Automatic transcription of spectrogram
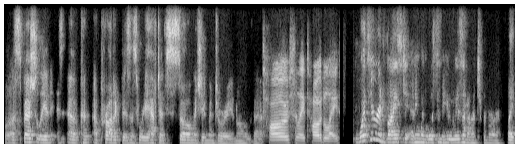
Well, especially in a, a product business where you have to have so much inventory and all of that. Totally, totally. What's your advice to anyone listening who is an entrepreneur? Like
